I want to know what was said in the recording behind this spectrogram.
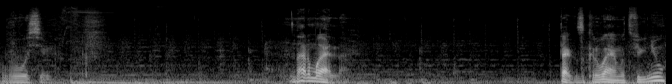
Восемь. Нормально. Так, закрываем эту фигню.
